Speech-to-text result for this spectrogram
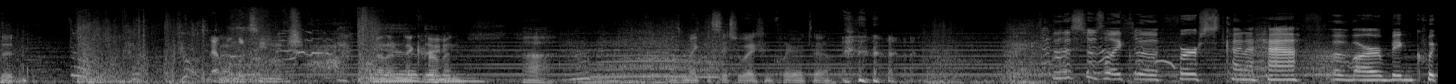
that That one looks huge. Another Yeah, Nick Herman. Ah, let's make the situation clear too. So this was like the first kind of half of our big quick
